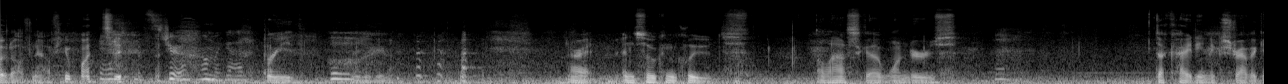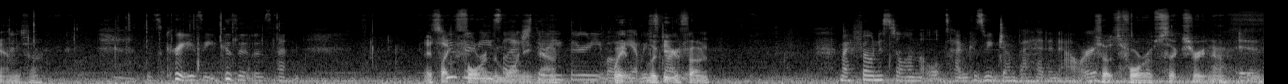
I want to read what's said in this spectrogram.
Hood off now if you want to. it's true. Oh my god. Breathe. Oh. Go. All right, and so concludes Alaska Wonders duck hiding extravaganza. It's crazy because it was at It's like four in the morning now. slash 3:30. Well, Wait, yeah, we look at your phone. my phone is still on the old time because we jump ahead an hour. So it's 4:06 right now. is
